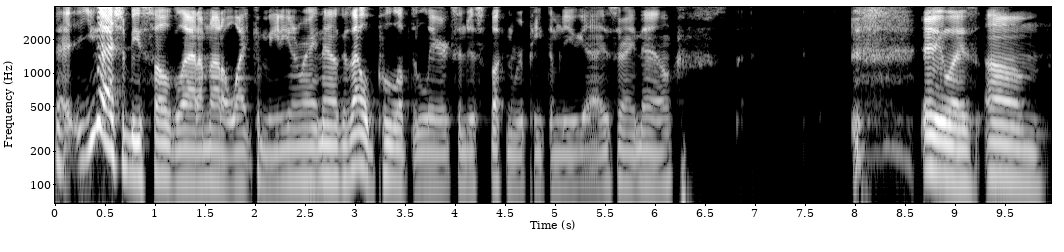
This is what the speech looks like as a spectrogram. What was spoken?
You guys should be so glad I'm not a white comedian right now because I will pull up the lyrics and just fucking repeat them to you guys right now. Anyways, um,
